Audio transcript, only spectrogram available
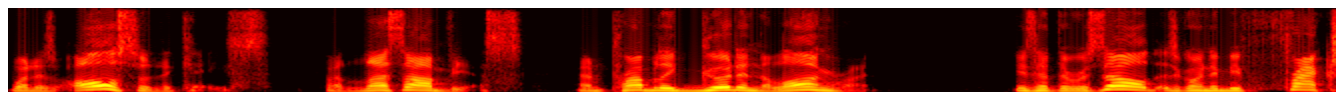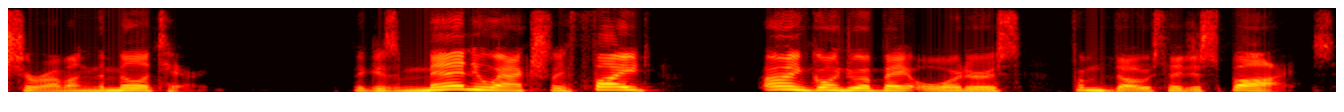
what is also the case, but less obvious, and probably good in the long run, is that the result is going to be fracture among the military. Because men who actually fight aren't going to obey orders from those they despise,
